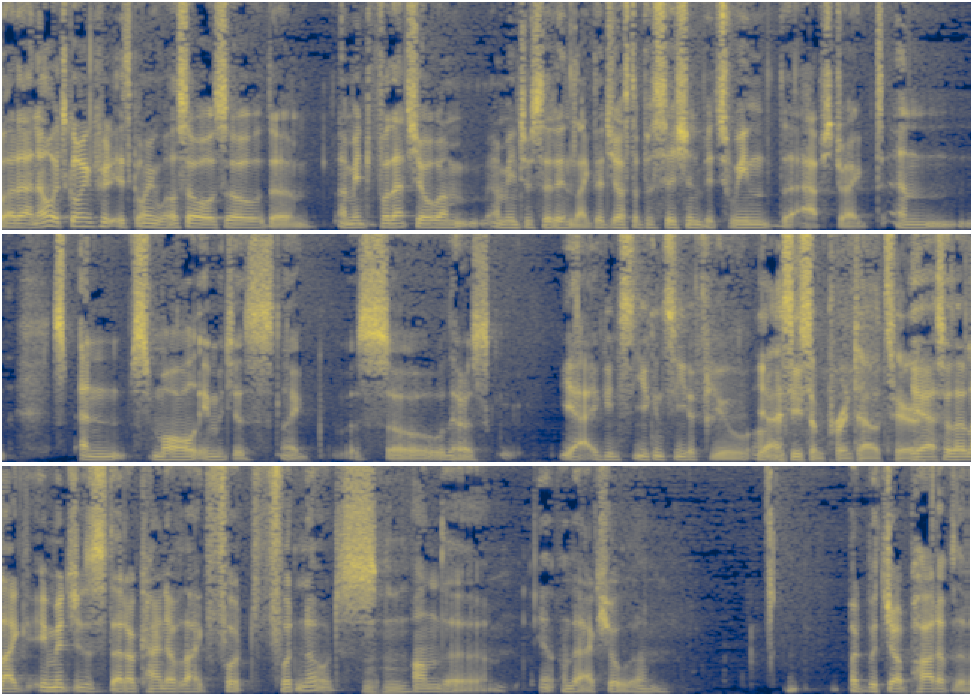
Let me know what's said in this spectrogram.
but uh, no, it's going pretty, it's going well. So so the I mean for that show, I'm I'm interested in like the juxtaposition between the abstract and and small images. Like so, there's yeah, you can you can see a few. Yeah, I see some printouts here. yeah, so they're like images that are kind of like foot footnotes on the on the actual, um, but which are part of the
